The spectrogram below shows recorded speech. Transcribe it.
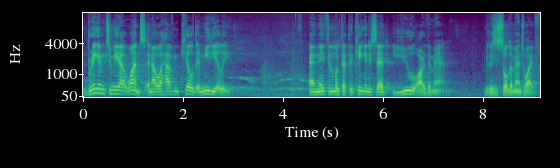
Bring him to me at once, and I will have him killed immediately. And Nathan looked at the king and he said, You are the man, because he stole the man's wife.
